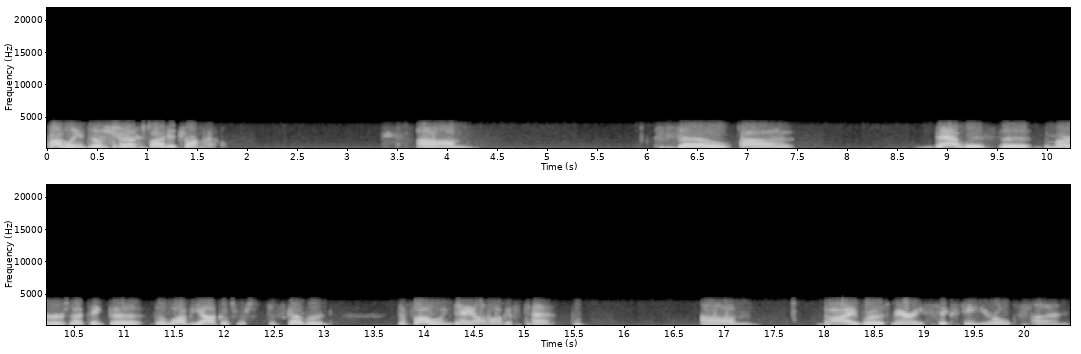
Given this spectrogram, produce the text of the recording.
Probably until she Okay. testified at trial. Um, so uh, that was the, the murders. I think the the LaBiancas were discovered the following day on August 10th um, by Rosemary's 16 year old son,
